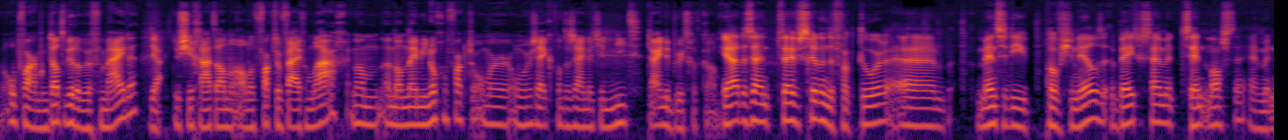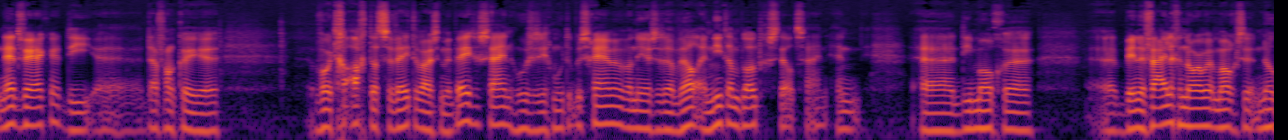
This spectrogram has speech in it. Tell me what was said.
opwarming, dat willen we vermijden. Ja. Dus je gaat dan al een factor 5 omlaag. En dan, en dan neem je nog een factor om er, om er zeker van te zijn dat je niet daar in de buurt gaat komen. Ja, er zijn twee verschillende factoren. Uh, mensen die professioneel bezig zijn met zendmasten en met netwerken, die, daarvan kun je wordt geacht dat ze weten waar ze mee bezig zijn, hoe ze zich moeten beschermen, wanneer ze er wel en niet aan blootgesteld zijn. En die mogen uh, binnen veilige normen mogen ze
